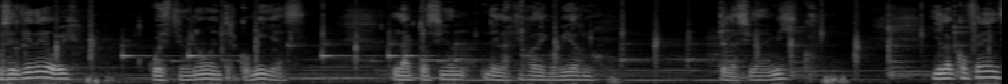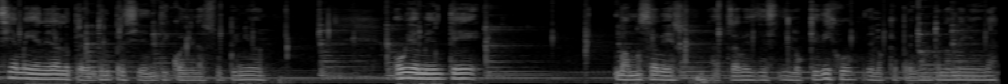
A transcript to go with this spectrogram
pues el día de hoy cuestionó, entre comillas, la actuación de la jefa de gobierno de la Ciudad de México. Y en la conferencia mañanera le preguntó al presidente cuál era su opinión. Obviamente vamos a ver a través de lo que dijo, de lo que preguntó en la mañana,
